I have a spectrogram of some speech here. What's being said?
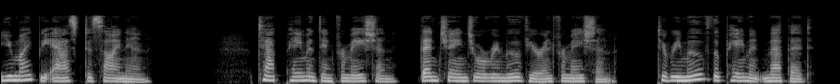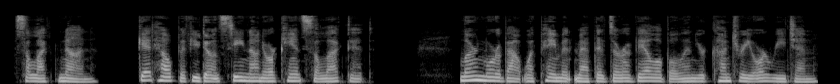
You might be asked to sign in. Tap Payment Information, then change or remove your information. To remove the payment method, select None. Get help if you don't see none or can't select it. Learn more about what payment methods are available in your country or region.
